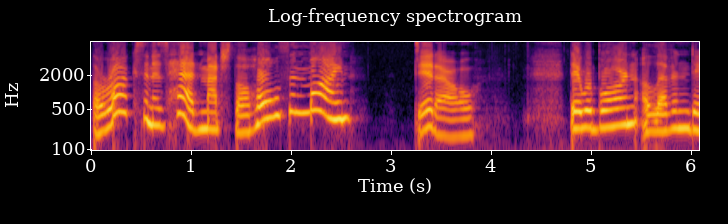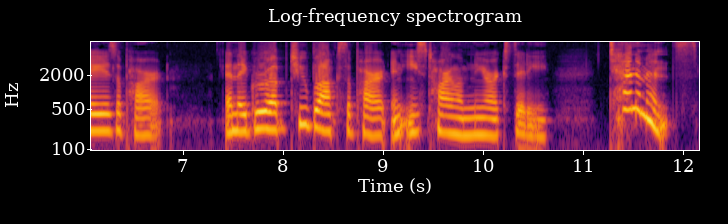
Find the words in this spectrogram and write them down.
The rocks in his head match the holes in mine. Ditto. They were born 11 days apart, and they grew up two blocks apart in East Harlem, New York City. Tenements!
